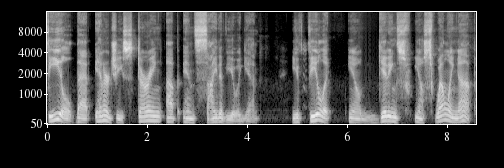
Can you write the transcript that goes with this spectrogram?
feel that energy stirring up inside of you again you feel it, you know, getting, you know, swelling up.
